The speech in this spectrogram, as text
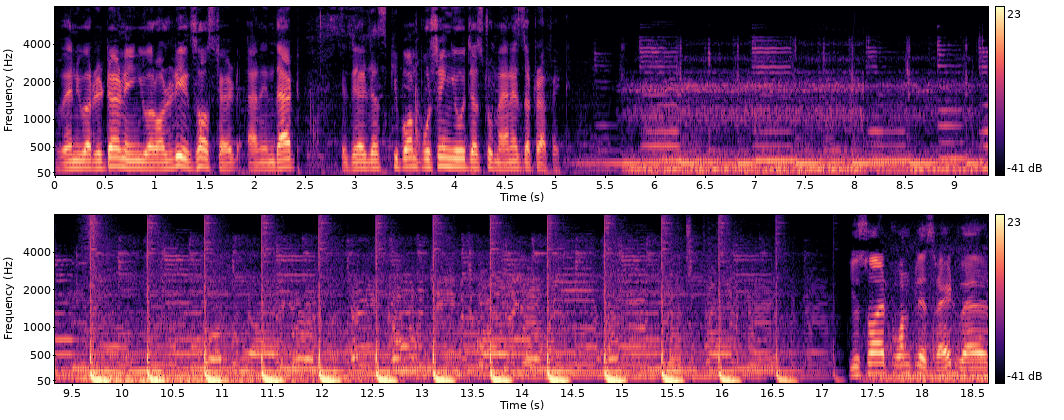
When you are returning, you are already exhausted and in that they just keep on pushing you just to manage the traffic. You saw at one place, right, where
